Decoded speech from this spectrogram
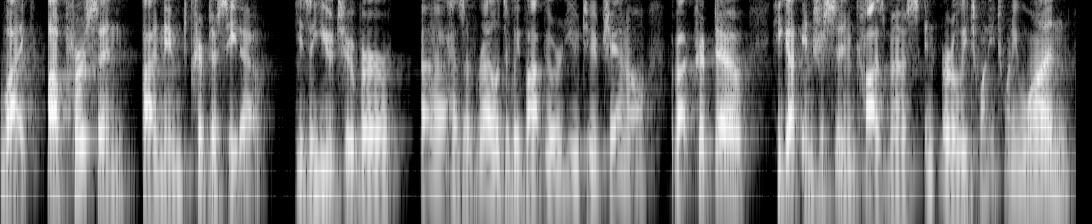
like a person uh, named CryptoCito. He's a YouTuber, uh, has a relatively popular YouTube channel about crypto. He got interested in Cosmos in early 2021.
